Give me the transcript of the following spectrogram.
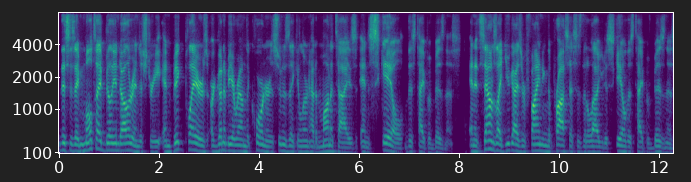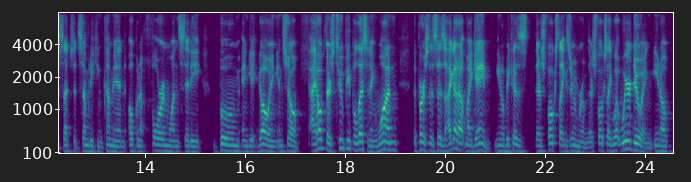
this is a multi-billion dollar industry and big players are going to be around the corner as soon as they can learn how to monetize and scale this type of business. And it sounds like you guys are finding the processes that allow you to scale this type of business such that somebody can come in open up four in one city boom and get going. And so i hope there's two people listening. One the person that says, I got up my game, you know, because there's folks like Zoom Room, there's folks like what we're doing, you know,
